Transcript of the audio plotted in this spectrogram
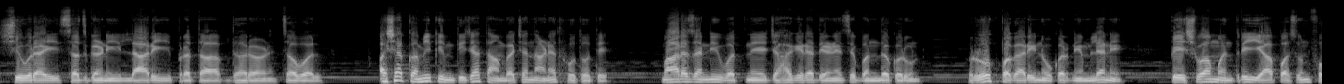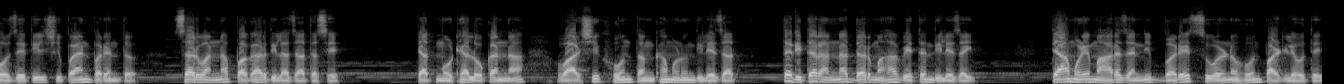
शिवराई सजगणी लारी प्रताप धरण चवल अशा कमी किमतीच्या तांब्याच्या नाण्यात होत होते. महाराजांनी वतने जहागिऱ्या देण्याचे बंद करून रोख पगारी नोकर नेमल्याने पेशवा मंत्री यापासून फौजेतील शिपायांपर्यंत सर्वांना पगार दिला जात असे. त्यात मोठ्या लोकांना वार्षिक होन तंखा म्हणून दिले जात तर इतरांना दरमहा वेतन दिले जाई. त्यामुळे महाराजांनी बरेच सुवर्ण होन पाडले होते.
